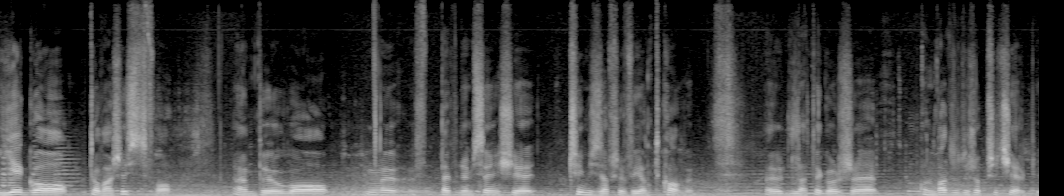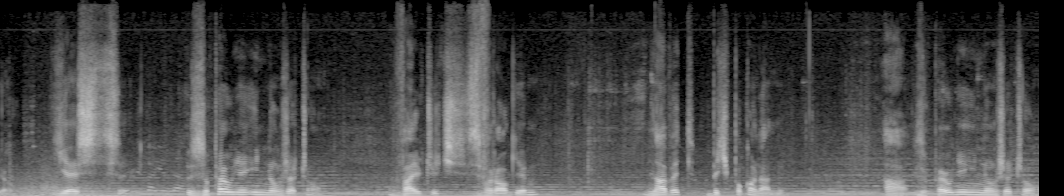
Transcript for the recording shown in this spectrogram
Jego towarzystwo było e, w pewnym sensie czymś zawsze wyjątkowym, e, dlatego że on bardzo dużo przecierpiał. Jest zupełnie inną rzeczą walczyć z wrogiem, nawet być pokonanym, a zupełnie inną rzeczą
